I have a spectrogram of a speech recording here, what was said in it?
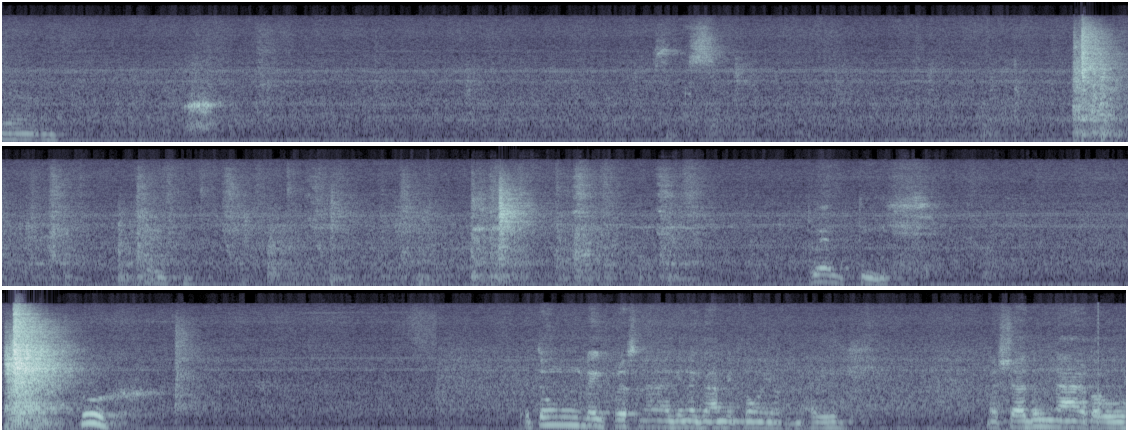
Yan. 20. Whew. Itong leg press na ginagamit ko ngayon ay masyadong narrow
